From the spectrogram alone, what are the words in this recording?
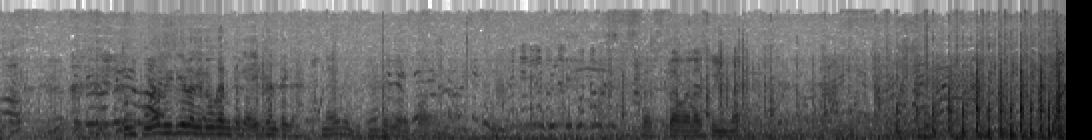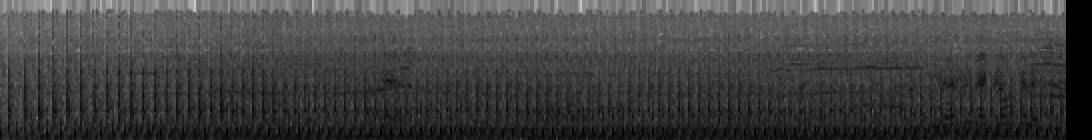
तुम पूरा वीडियो लगे दो घंटे का, एक घंटे का। नहीं नहीं, जितने देर पाओ सस्ता वाला स्विमर इधर का बैकग्राउंड का लगता है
